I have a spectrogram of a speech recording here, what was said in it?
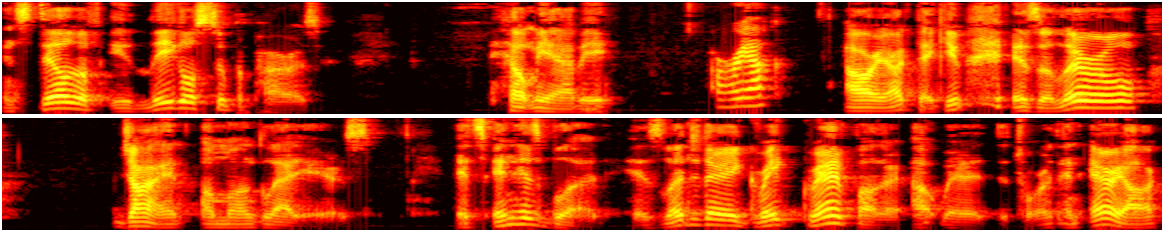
Instilled with illegal superpowers, help me, Abby. Ariak? Ariock, thank you, is a literal giant among gladiators. It's in his blood. His legendary great grandfather outwitted the Torth, and Ariock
